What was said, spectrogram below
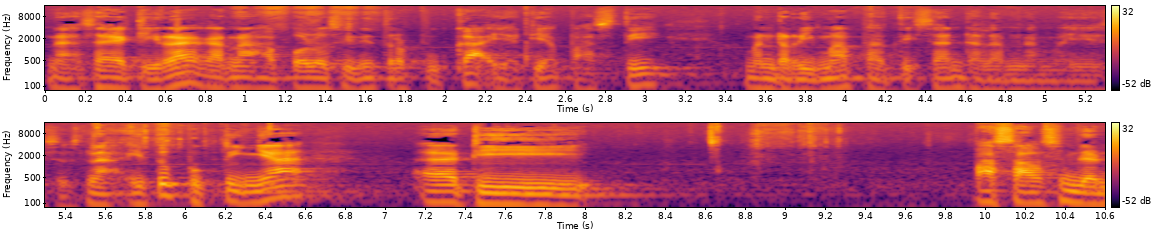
Nah saya kira karena Apolos ini terbuka ya dia pasti menerima baptisan dalam nama Yesus. Nah, itu buktinya eh, di pasal 19,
